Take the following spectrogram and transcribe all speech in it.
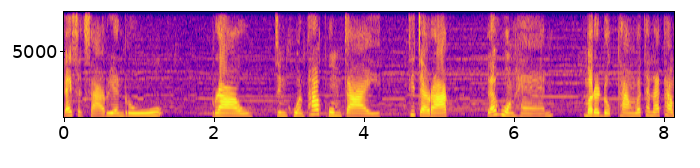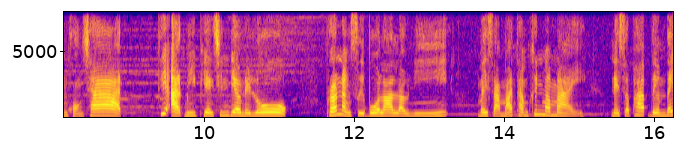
ได้ศึกษาเรียนรู้ เราจึงควรภาคภูมิใจ ที่จะรักและห่วงแหน มรดกทางวัฒนธรรมของชาติ ที่อาจมีเพียงชิ้นเดียวในโลก เพราะหนังสือโบราณเหล่านี้ไม่สามารถทำขึ้นมาใหม่ ในสภาพเดิมได้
